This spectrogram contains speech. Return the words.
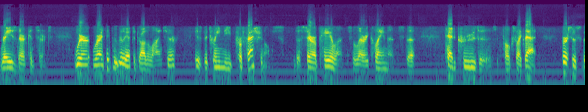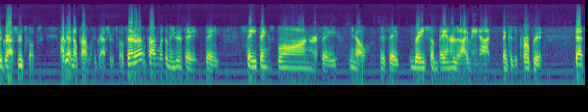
raise their concerns. Where, where I think we really have to draw the lines here is between the professionals, the Sarah Palins, the Larry Klaymans, the Ted Cruz's, folks like that, versus the grassroots folks. I've got no problem with the grassroots folks. And I don't have a problem with them even if they, they say things wrong or if they, you know, if they raise some banner that I may not think is appropriate. That's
